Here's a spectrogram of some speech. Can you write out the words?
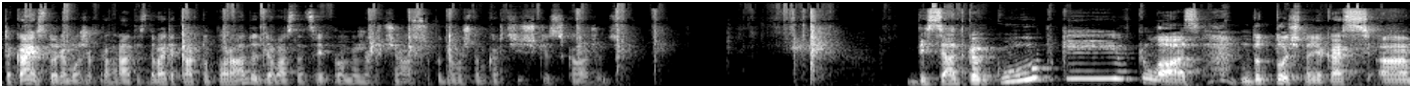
Така історія може програтись. Давайте карту пораду для вас на цей проміжок часу. Подивимось, що там картішки скажуть. Десятка кубків! Клас! Ну, точно якась а,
